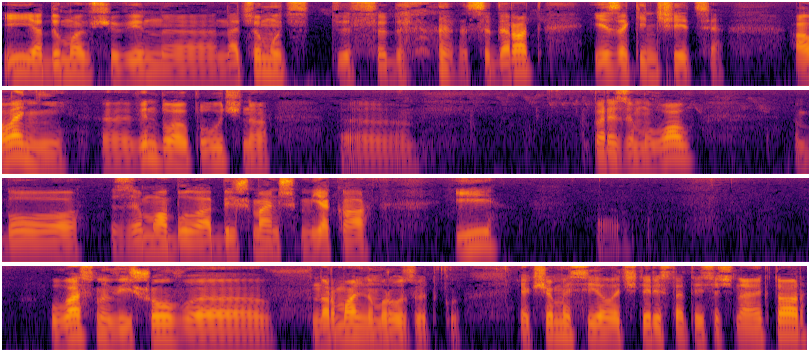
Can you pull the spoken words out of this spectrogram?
І я думав, що він е, на цьому сидерат і закінчиться. Але ні, е, він благополучно е, перезимував, бо зима була більш-менш м'яка і е, у війшов в нормальному розвитку. Якщо ми сіяли 400 тисяч на гектар,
